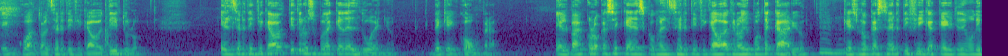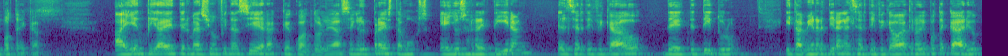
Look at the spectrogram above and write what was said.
en cuanto al certificado de título. El certificado de título se supone que es del dueño, de quien compra el banco lo que se queda es con el certificado de crédito hipotecario, que es lo que certifica que ellos tienen una hipoteca. Hay entidades de intermediación financiera que cuando le hacen el préstamo, ellos retiran el certificado de este título y también retiran el certificado de crédito hipotecario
